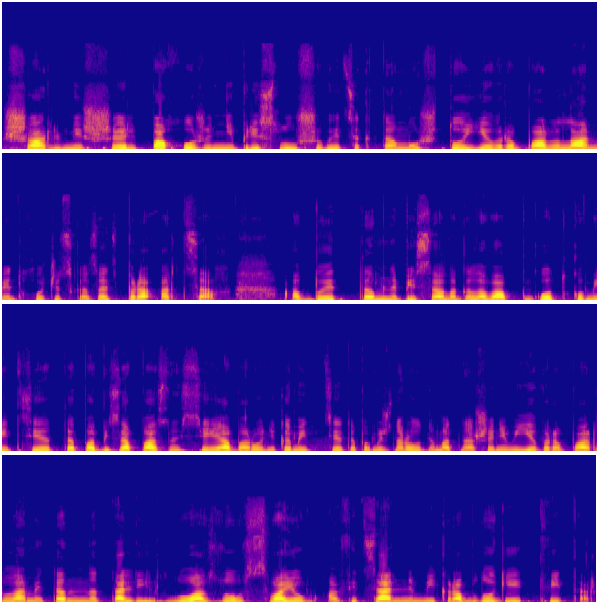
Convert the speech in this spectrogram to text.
Шарль Мишель, похоже, не прислушивается к тому, что Европарламент хочет сказать про Арцах. Об этом написала глава Готкомитета по безопасности и обороне Комитета по международным отношениям Европарламента Натали Луазов в своем официальном микроблоге Twitter.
